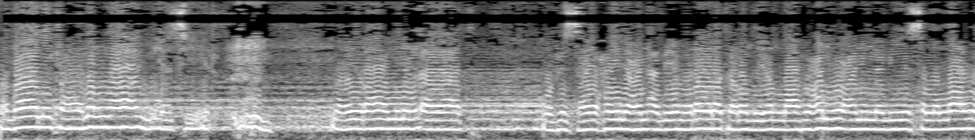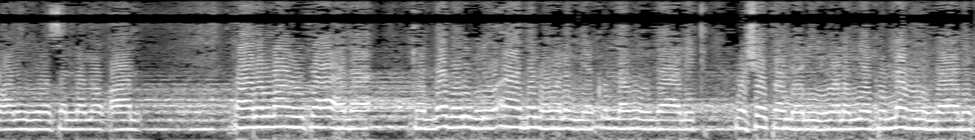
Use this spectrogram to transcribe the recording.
وذلك على الله يسير. وغيرها من الآيات. وفي الصحيحين عن أبي هريرة رضي الله عنه عن النبي صلى الله عليه وسلم قال قال الله تعالى كذبني ابن آدم ولم يكن له ذلك. وشتمني ولم يكن له ذلك.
